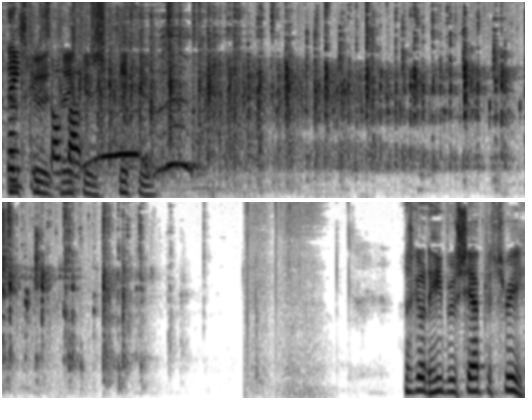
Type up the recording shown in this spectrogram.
Thank That's you good. so Thank much. You. Thank you. Let's go to Hebrews chapter 3.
